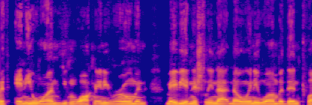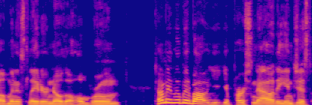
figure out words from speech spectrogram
with anyone. You can walk in any room and maybe initially not know anyone, but then 12 minutes later know the whole room. Tell me a little bit about your personality and just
